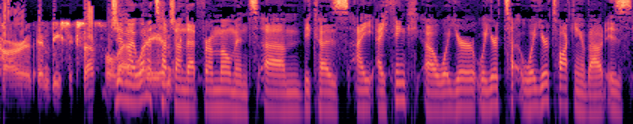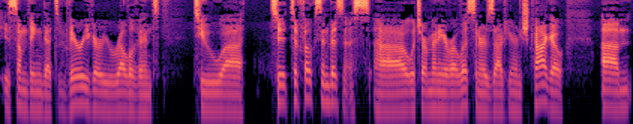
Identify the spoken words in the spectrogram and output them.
car and be successful. Jim, I want to touch on that for a moment um, because I, I think uh, what you're what you're t- what you're talking about is is something that's very very relevant to uh, to, to folks in business, uh, which are many of our listeners out here in Chicago. Um,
